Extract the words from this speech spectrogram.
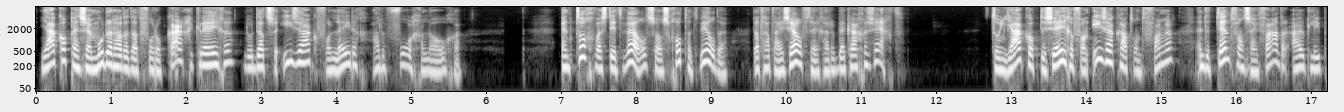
Jacob en zijn moeder hadden dat voor elkaar gekregen doordat ze Isaac volledig hadden voorgelogen. En toch was dit wel zoals God het wilde. Dat had hij zelf tegen Rebecca gezegd. Toen Jacob de zegen van Isaac had ontvangen en de tent van zijn vader uitliep,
